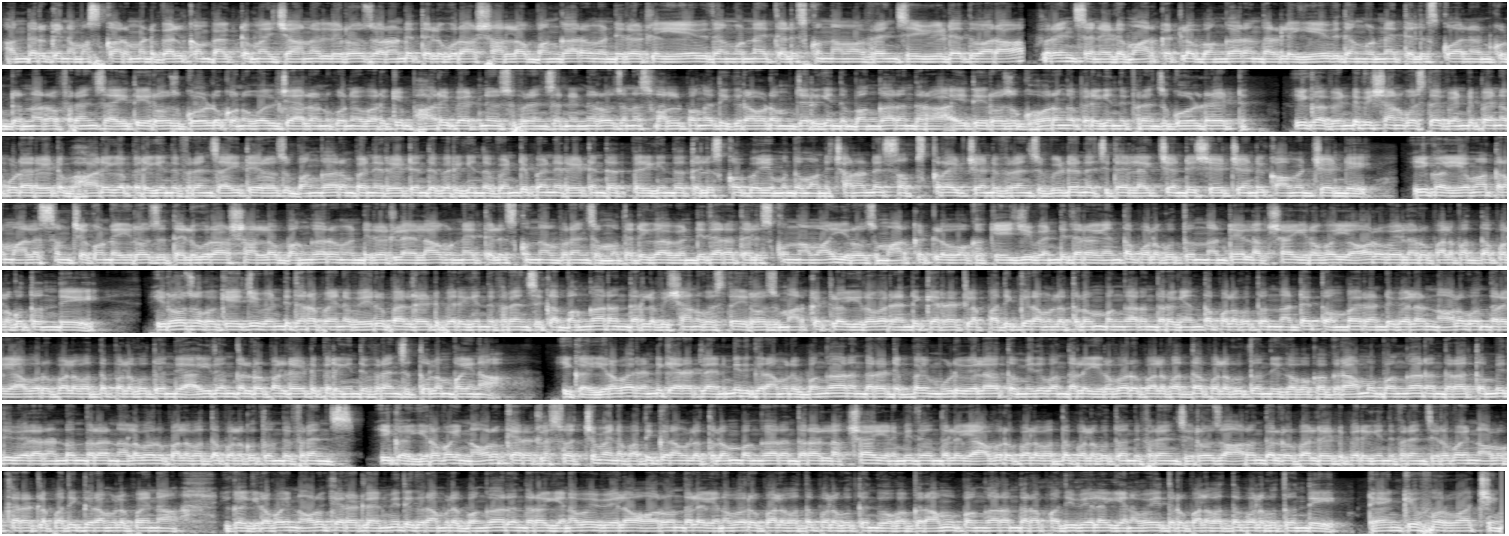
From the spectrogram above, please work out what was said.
అందరికీ నమస్కారం అండి. Welcome back to my channel. ఈ రోజు రెండు తెలుగు రాష్ట్రాల్లో బంగారం వెండి రేట్లు ఏ విధంగా ఉన్నాయో తెలుసుకుందామా ఫ్రెండ్స్? ఈ వీడియో ద్వారా ఫ్రెండ్స్ నేడు మార్కెట్లో బంగారం ధరలు ఏ విధంగా ఉన్నాయో తెలుసుకోవాలనుకుంటున్నారా ఫ్రెండ్స్? అయితే ఈ రోజు గోల్డ్ కొనుగోలు చేయాలనుకునే వారికి భారీ బెట్ న్యూస్ ఫ్రెండ్స్. నిన్న రోజున స్వల్పంగా దిగిరవడం జరిగింది బంగారం ధర. అయితే ఈ రోజు ఘోరంగా పెరిగింది ఫ్రెండ్స్ గోల్డ్ రేట్. ఇక వెండి విషయానికి వస్తే వెండి పైన కూడా రేటు భారీగా పెరిగింది ఫ్రెండ్స్. అయితే ఈ రోజు బంగారం పైన రేట్ ఎంత పెరిగిందో వెండి పైన రేట్ ఎంత పెరిగిందో తెలుసుకోబోయే ముందు మన ఛానల్ని సబ్స్క్రైబ్ చేయండి ఫ్రెండ్స్. వీడియో నచ్చితే లైక్ చేయండి షేర్ చేయండి కామెంట్ చేయండి. ఇక ఏమాత్రం ఆలస్యం చేయకుండా ఈ రోజు తెలుగు రాష్ట్రాల్లో బంగారం వెండి రేట్లు ఎలా ఉన్నాయో తెలుసుకుందాం ఫ్రెండ్స్. మొదటిగా వెండి ధర తెలుసుకుందామా? ఈరోజు మార్కెట్లో ఒక కేజీ వెండి ధర ఎంత పలుకుతుందంటే లక్ష ఇరవై ఆరు వేల రూపాయల వద్ద పలుకుతుంది. ఈరోజు ఒక కేజీ వెండి ధర పైన వెయ్యి రూపాయల రేటు పెరిగింది ఫ్రెండ్స్. ఇక బంగారం ధరల విషయానికి వస్తే ఈ రోజు మార్కెట్లో ఇరవై రెండు క్యారెట్ల పది గ్రాముల తులం బంగారం ధర ఎంత పలుకుతుందంటే తొంభై రెండు వేల నాలుగు వందల యాభై రూపాయల వద్ద పలుకుతుంది. ఐదు వందల రూపాయల రేటు పెరిగింది ఫ్రెండ్స్ తులం పైన. ఇక ఇరవై రెండు క్యారెట్ల ఎనిమిది గ్రాముల బంగారం ధర డెబ్బై మూడు వేల తొమ్మిది వందల ఇరవై రూపాయల వద్ద పలుకుతుంది. ఇక ఒక గ్రాము బంగారం ధర తొమ్మిది వేల రెండు వందల నలభై రూపాయల వద్ద పలుకుతుంది ఫ్రెండ్స్. ఇక ఇరవై నాలుగు క్యారెట్ల స్వచ్ఛమైన పది గ్రాముల తులం బంగారం ధర లక్ష ఎనిమిది వందల యాభై రూపాయల వద్ద పలుకుతుంది ఫ్రెండ్స్. ఈ రోజు ఆరు వందల రూపాయల రేటు పెరిగింది ఫ్రెండ్స్. ఇరవై నాలుగు క్యారెట్ల పది గ్రాముల పైన ఇక ఇరవై నాలుగు క్యారెట్ల ఎనిమిది గ్రాముల బంగారం ధర ఎనభై వేల ఆరు వందల ఎనభై రూపాయల వద్ద పలుకుతుంది. ఒక గ్రాము బంగారం ధర పదివేల ఎనభై ఐదు రూపాయల వద్ద పలుకుతుంది. Thank you for watching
